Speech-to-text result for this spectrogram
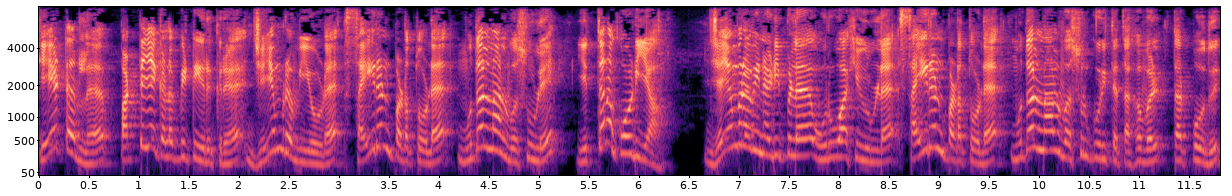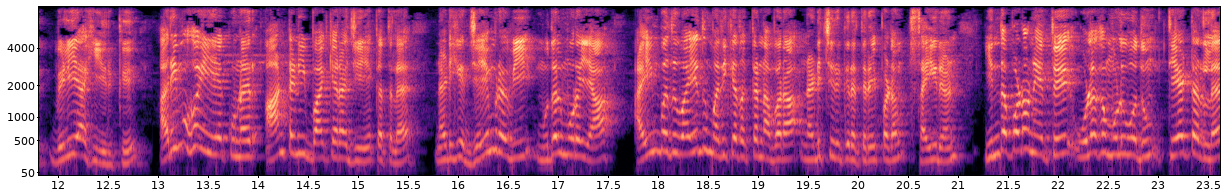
தியேட்டரில் பட்டையை கிளப்பிட்டு இருக்கிற ஜெயம் ரவியோட சைரன் படத்தோட முதல் நாள் வசூலே இத்தனை கோடியா? ஜெயம் ரவி நடிப்பில் உருவாகியுள்ள சைரன் படத்தோட முதல் நாள் வசூல் குறித்த தகவல் தற்போது வெளியாகி இருக்கு. அறிமுக இயக்குனர் ஆண்டனி பாக்கியராஜ் இயக்கத்தில் நடிகர் ஜெயம் ரவி முதல் முறையா ஐம்பது வயது மதிக்கத்தக்க நபரா நடிச்சிருக்கிற திரைப்படம் சைரன். இந்த படம் நேற்று உலகம் முழுவதும் தியேட்டரில்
